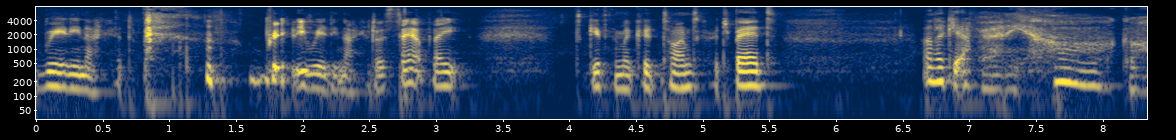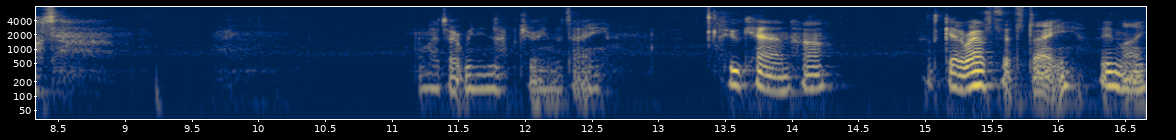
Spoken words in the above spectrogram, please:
really knackered. really, really knackered. I stay up late to give them a good time to go to bed. And I get up early. Oh, God. I don't really nap during the day. Who can, huh? I had to get her out today, didn't I?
